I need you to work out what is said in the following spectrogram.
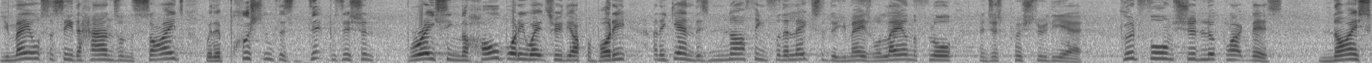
You may also see the hands on the sides where they're pushed into this dip position, bracing the whole body weight through the upper body. And again, there's nothing for the legs to do. You may as well lay on the floor and just push through the air. Good form should look like this. Nice,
